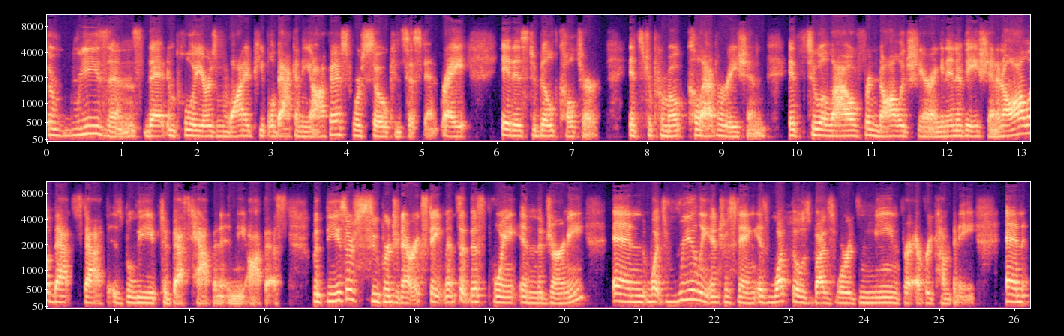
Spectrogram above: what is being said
the reasons that employers wanted people back in the office were so consistent, right? It is to build culture. It's to promote collaboration. It's to allow for knowledge sharing and innovation. And all of that stuff is believed to best happen in the office. But these are super generic statements at this point in the journey. And what's really interesting is what those buzzwords mean for every company. And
